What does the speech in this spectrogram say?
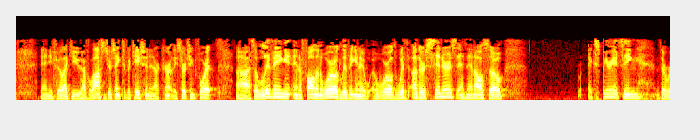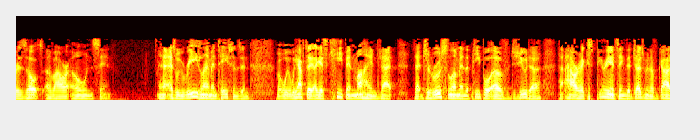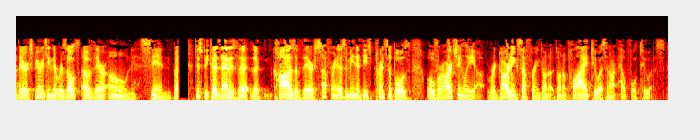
And you feel like you have lost your sanctification and are currently searching for it. Uh, so living in a fallen world, living in a, a world with other sinners, and then also experiencing the results of our own sin. And as we read Lamentations, and we have to, I guess, keep in mind that that Jerusalem and the people of Judah are experiencing the judgment of God. They're experiencing the results of their own sin. But just because that is the, the cause of their suffering doesn't mean that these principles overarchingly regarding suffering don't, don't apply to us and aren't helpful to us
